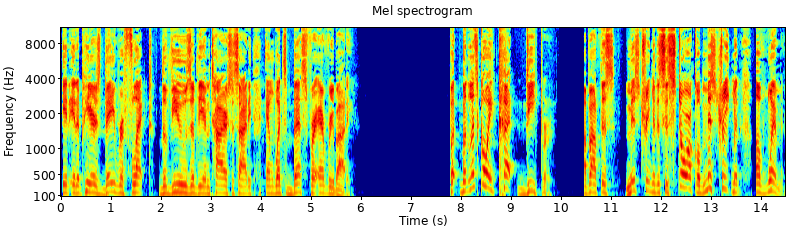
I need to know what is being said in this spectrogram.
it, it appears they reflect the views of the entire society and what's best for everybody. But but let's go a cut deeper about this mistreatment, this historical mistreatment of women.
